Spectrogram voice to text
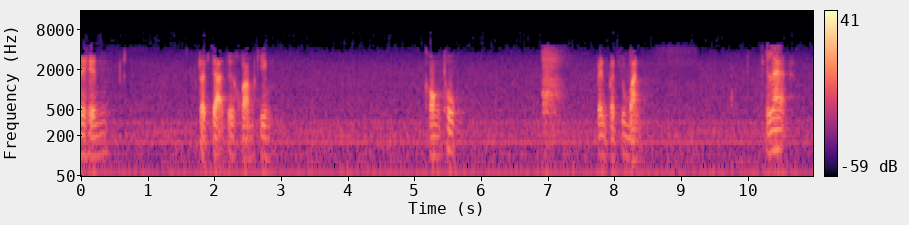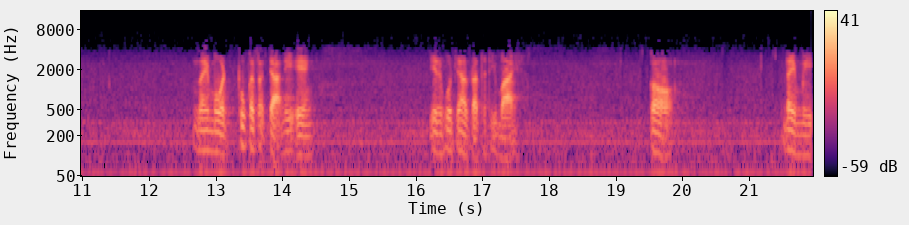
จะเห็น สัจจะคือความจริง ของทุกข์ เป็นปัจจุบัน และในหมวดทุกขสัจจะนี้เองที่พระพุทธเจ้าตรัสอธิบาย ก็ได้มี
